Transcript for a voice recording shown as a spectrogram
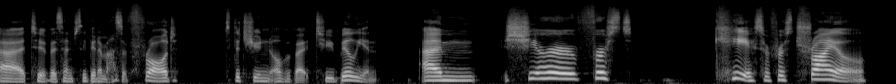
uh, to have essentially been a massive fraud to the tune of about 2 billion. Um, she, her first case, her first trial,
